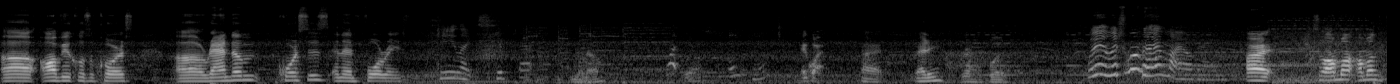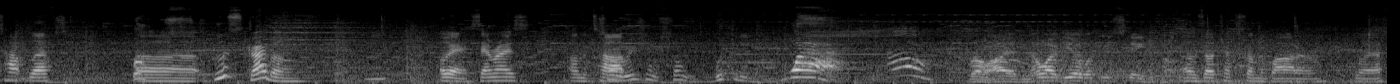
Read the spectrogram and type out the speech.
Uh, all vehicles, of course. Uh, random courses and then four races. Can you like skip that? You know. What? Okay. Hey, quiet. All right, ready? We're gonna play. Wait, which one am I? Okay. All right. So I'm on, I'm on the top left. Uh, who's Drybone? Me. Okay, Samurai's on the top. Acceleration is so wickedy. Wow! Oh. Bro, I have no idea what these stages are. Oh, Zelchuk's on the bottom left.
